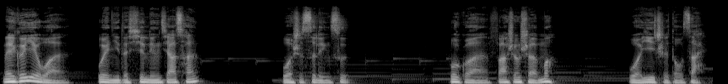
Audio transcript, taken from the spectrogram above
每个夜晚为你的心灵加餐，我是四零四，不管发生什么，我一直都在。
